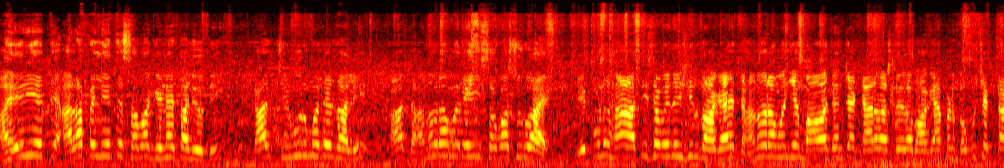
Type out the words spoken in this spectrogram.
अहेरी येथे आलापल्ली येथे सभा घेण्यात आली होती. काल चिमूरमध्ये झाली. आज धानोरामध्ये ही सभा सुरू आहे. एकूण हा अतिसंवेदनशील भाग आहे. धानोरा म्हणजे माओवाद्यांच्या कारवा असलेला भाग आहे. आपण बघू शकता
